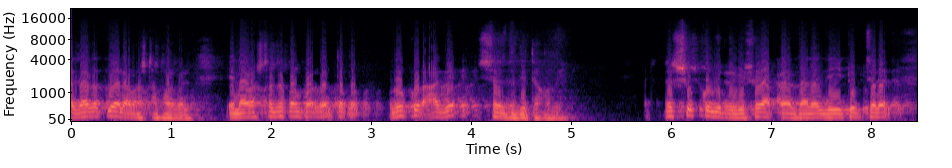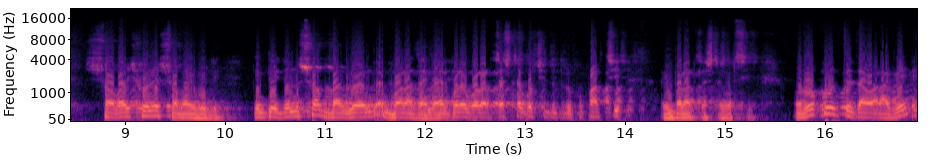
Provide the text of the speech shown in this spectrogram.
এজাজত নিয়ে নামাজটা পড়বেন। এই নামাজটা যখন পড়বেন, তখন রুকুর আগে শেষ দিতে হবে। সুকবিরের বিষয়ে, আপনারা জানেন যে ইউটিউব চ্যানেল সবাই শুনে, সবাই বুঝি। কিন্তু এই জন্য সব বাংলা বলা যায় না। এরপরে বলার চেষ্টা করছি, যতটুকু পারছি, আমি বলার চেষ্টা করছি। রকুলতে যাওয়ার আগে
